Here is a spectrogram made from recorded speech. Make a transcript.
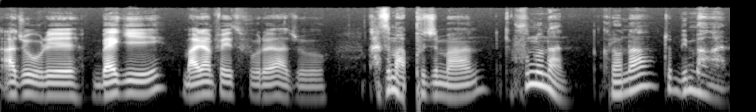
아주 우리 매기 마리안 페이스풀의 아주 가슴 아프지만 훈훈한 그러나 좀 민망한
